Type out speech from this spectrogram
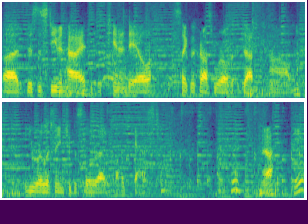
Uh, this is Stephen Hyde with Cannondale, cyclocrossworld.com, and you are listening to the Slow Ride Podcast. Yeah? Yeah.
